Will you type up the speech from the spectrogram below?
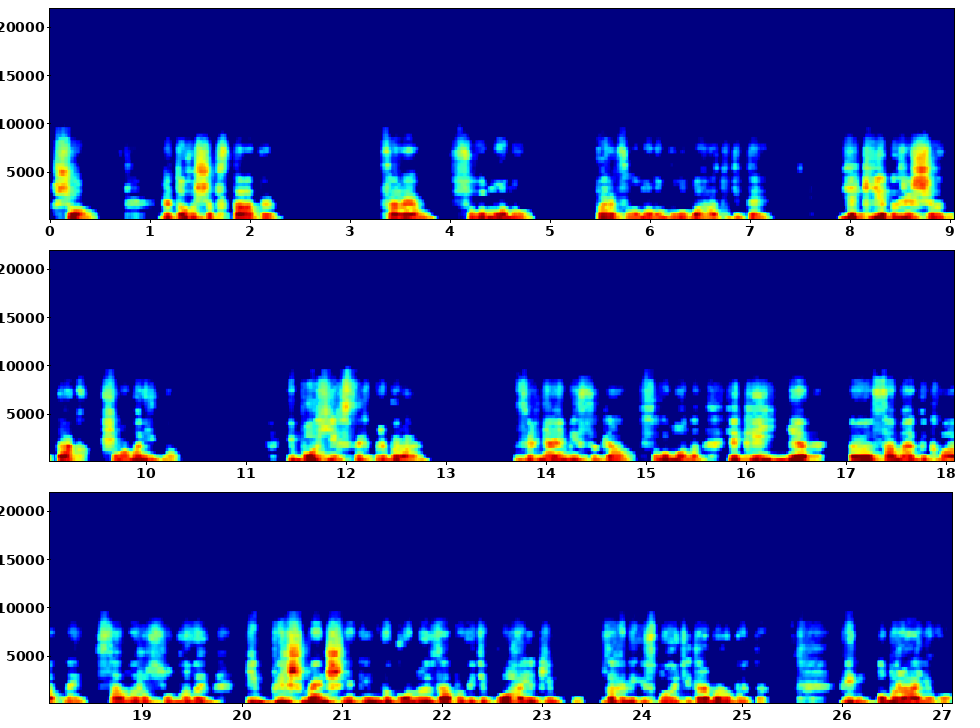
що для того, щоб стати царем Соломону, перед Соломоном було багато дітей. які грішили так, що мама рідна. І Бог їх всіх прибирає, звільняє місце для Соломона, який є е, саме адекватний, саме розсудливий і більш-менш який виконує заповіді Бога, які взагалі існують і треба робити. Він обирає його.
